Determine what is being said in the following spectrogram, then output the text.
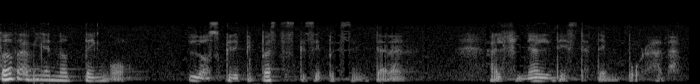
Todavía no tengo los creepypastas que se presentarán al final de esta temporada.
